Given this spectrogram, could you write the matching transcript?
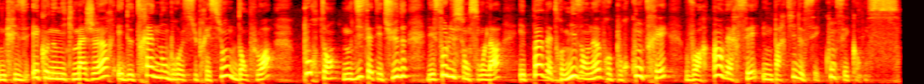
une crise économique majeure et de très nombreuses suppressions d'emplois. Pourtant, nous dit cette étude, des solutions sont là et peuvent être mises en œuvre pour contrer, voire inverser une partie de ces conséquences.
